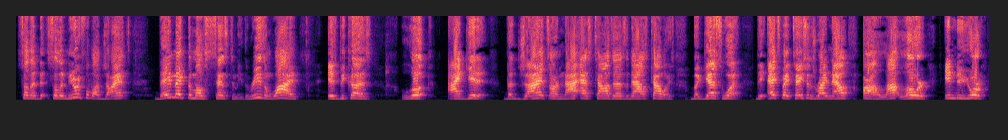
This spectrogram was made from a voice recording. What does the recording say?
So the so the New York Football Giants they make the most sense to me. The reason why is because look, I get it. The Giants are not as talented as the Dallas Cowboys, but guess what? The expectations right now are a lot lower in New York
